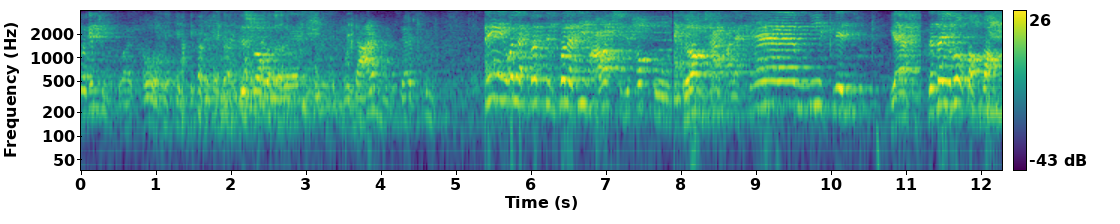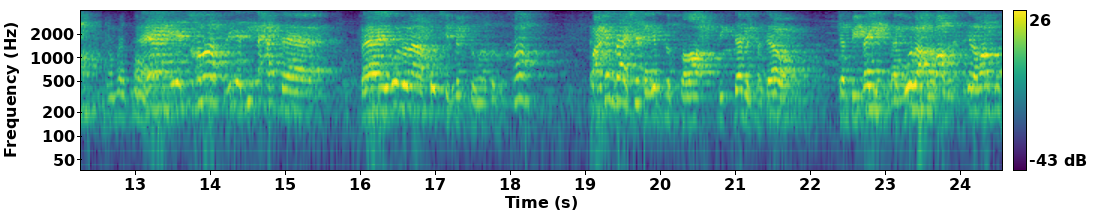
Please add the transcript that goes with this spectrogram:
ما بجيبش برتقال. هو. تشرب ولا لا؟ متعمد. إيه يقول لك بس الكولا دي معرفش بيحطوا جرام مش عارف على كام 100 لتر. يا أخي ده زي نقطة في بحر. يعني خلاص هي دي اللي حتى فيقولوا لا ما اخدش البيبسي وما اخدش. خلاص. وبعدين بقى الشيخ ابن الصلاح في كتاب الفتاوى كان بيبين اجوبه على بعض الأسئلة برضه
